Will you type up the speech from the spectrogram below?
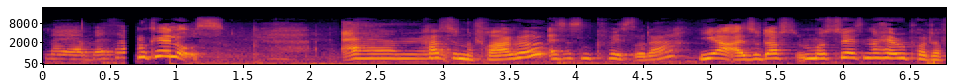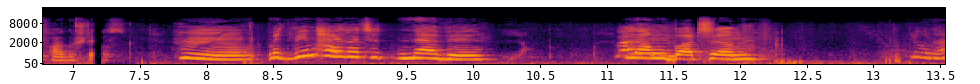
Naja, besser. Okay, los. Ähm, Hast du eine Frage? es ist ein Quiz, oder? Ja, also darfst, musst du jetzt eine Harry Potter Frage stellen. Hm, mit wem heiratet Neville? Longbottom. Luna?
